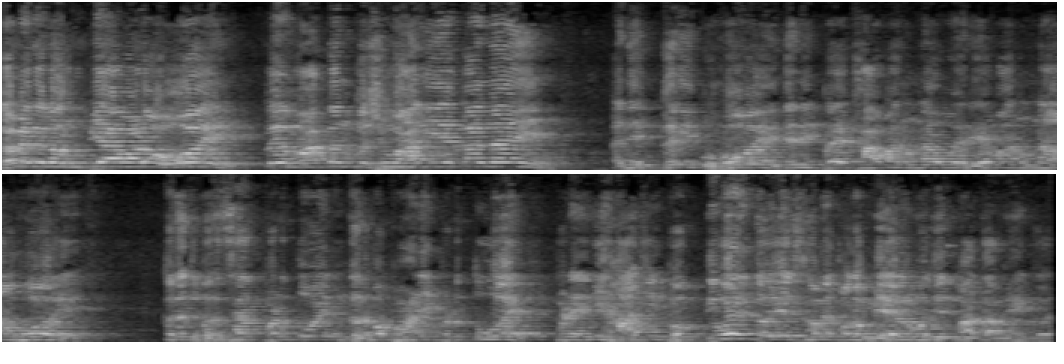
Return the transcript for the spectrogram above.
ગમે તેનો રૂપિયા વાળો હોય, તો એ માતાને કશું વાલી એકા નહીં? અને ગરીબ હોય, જેની પાસે ખાવાનું ના હોય, રહેવાનું ના હોય, કદાચ વરસાદ પડતો હોય ને ઘરમાં પાણી પડતું હોય, પણ એની હાજી ભક્તિ હોય તો એક સમય પેલો મેલ મજીદ માતા મેં કહે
